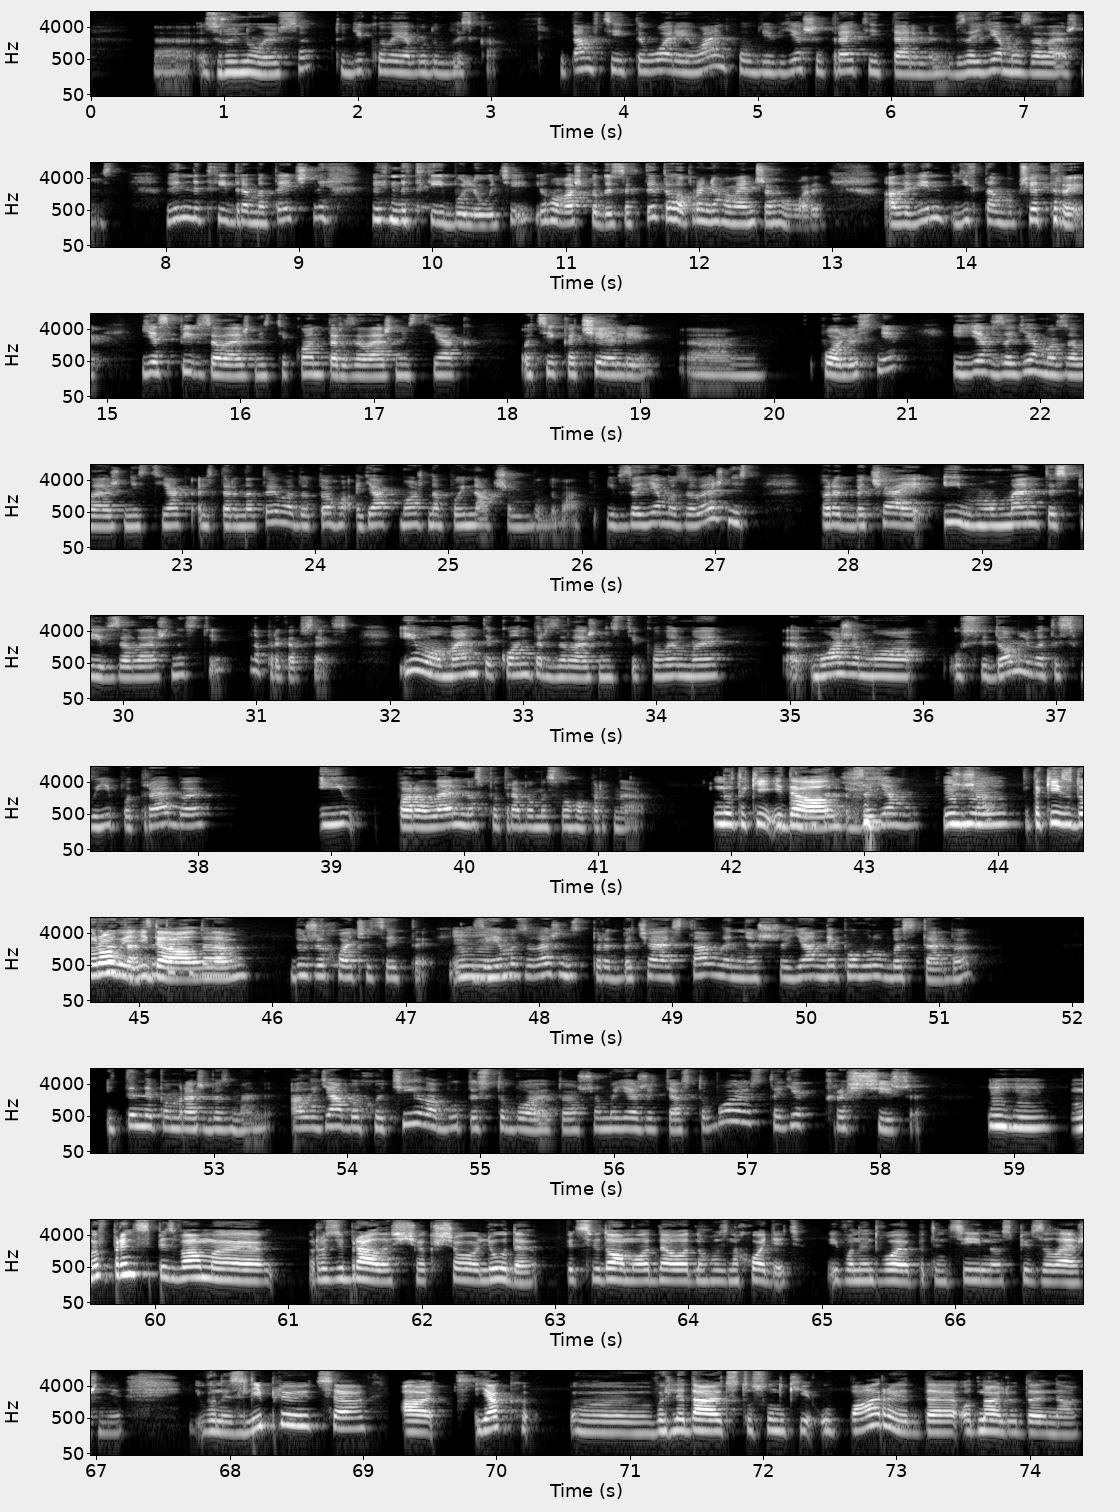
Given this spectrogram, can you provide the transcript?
е, зруйнуюся тоді, коли я буду близька. І там в цій теорії Вайнхолдів є ще третій термін взаємозалежність. Він не такий драматичний, він не такий болючий, його важко досягти, того про нього менше говорять. Але він, їх там взагалі три: є співзалежність і контрзалежність, як оці качелі ем, полюсні, і є взаємозалежність як альтернатива до того, як можна по-інакшому будувати. І взаємозалежність передбачає і моменти співзалежності, наприклад, в сексі, і моменти контрзалежності, коли ми е, можемо усвідомлювати свої потреби і паралельно з потребами свого партнера. Ну, такий ідеал. Взаєм... Угу. Такий здоровий Та, та, ідеал. так, да. Дуже хочеться йти. Угу. Взаємозалежність передбачає ставлення, що я не помру без тебе, і ти не помреш без мене. Але я би хотіла бути з тобою, тому що моє життя з тобою стає кращіше. Угу. Ми, в принципі, з вами розібрали, що якщо люди підсвідомо одне одного знаходять, і вони двоє потенційно співзалежні, вони зліплюються. А як е, виглядають стосунки у пари, де одна людина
